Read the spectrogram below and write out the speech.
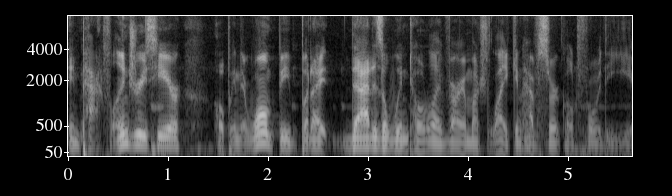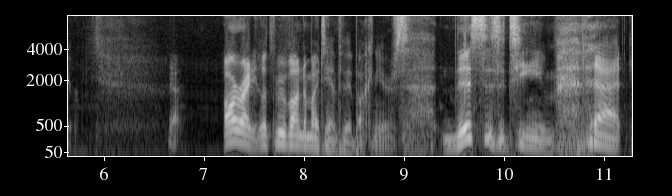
impactful injuries here. Hoping there won't be, but I that is a win total I very much like and have circled for the year. Yeah. Alrighty, let's move on to my Tampa Bay Buccaneers. This is a team that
